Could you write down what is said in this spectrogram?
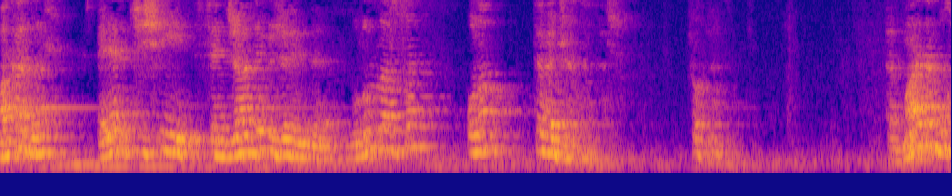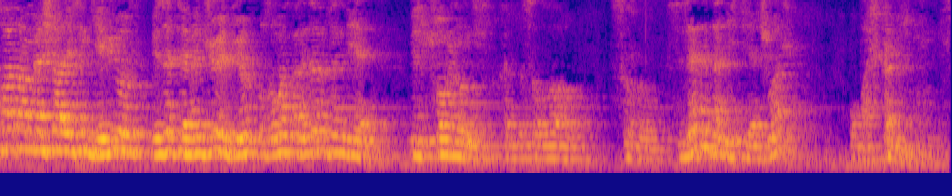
Bakarlar. Eğer kişiyi seccade üzerinde bulurlarsa ona teveccüh ederler. Çok net. E, madem Bukhara meşayihi geliyor, bize teveccüh ediyor, o zaman Ali Efendi'ye biz soruyoruz. Kaddesallahu sırrı. Size neden ihtiyaç var? O başka bir durumdur.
